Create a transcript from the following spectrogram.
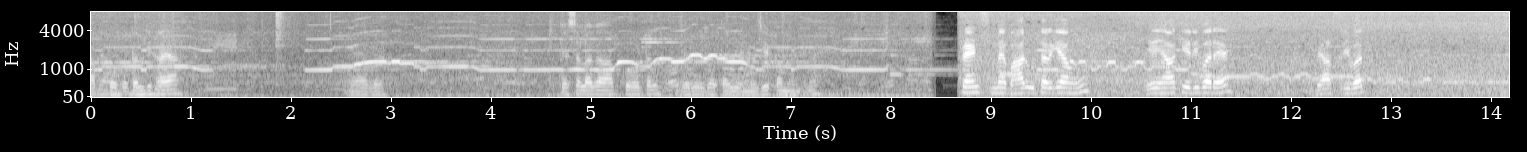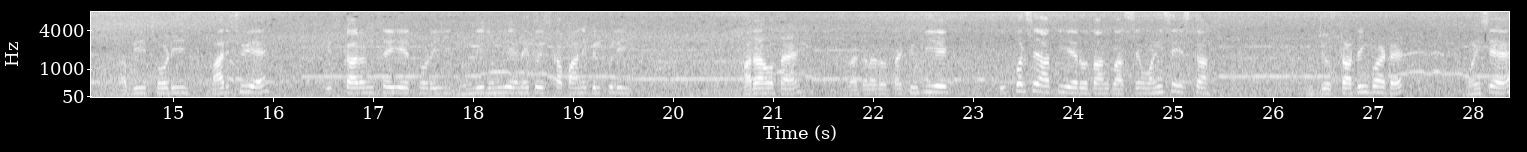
आपको होटल दिखाया। और कैसा लगा आपको होटल? ज़रूर बताइए मुझे कमेंट में। फ्रेंड्स, मैं बाहर उतर गया हूँ। ये यहाँ की रिवर है, ब्यास रिवर। अभी थोड़ी बारिश हुई है। इस कारण से ये थोड़ी धुंधली धुंधली है, नहीं तो इसका पानी बिल्कुल ही हरा होता है। हरा कलर होता है, क्योंकि ये ऊपर से आती है रोहतांग पास से, वहीं से इसका जो स्टार्टिंग पॉइंट है, वहीं से है।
